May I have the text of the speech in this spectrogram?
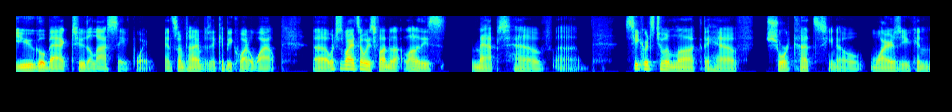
you go back to the last save point, and sometimes it could be quite a while. Uh, which is why it's always fun. A lot of these maps have uh, secrets to unlock. They have shortcuts, you know, wires you can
